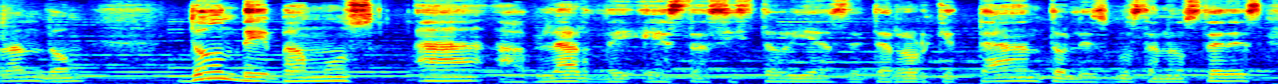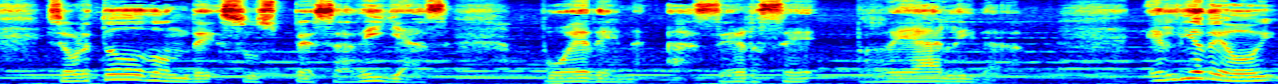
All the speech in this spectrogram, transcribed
Random, donde vamos a hablar de estas historias de terror que tanto les gustan a ustedes, sobre todo donde sus pesadillas pueden hacerse realidad. El día de hoy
